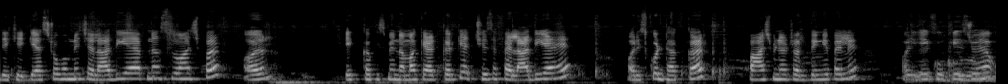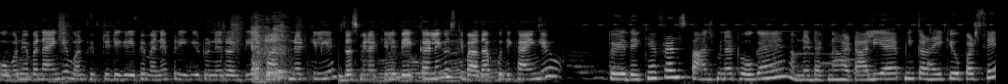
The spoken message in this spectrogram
देखिए गैस स्टोव हमने चला दिया है अपना स्लो आँच पर, और एक कप इसमें नमक ऐड करके अच्छे से फैला दिया है, और इसको ढककर पाँच मिनट रख देंगे पहले और ये कुकीज़ जो है ओवन में बनाएँगे। 150 डिग्री पे मैंने प्री हीट उन्हें रख दिया पाँच मिनट के लिए। दस मिनट के लिए बेक कर लेंगे, उसके बाद आपको दिखाएँगे। तो ये देखें फ्रेंड्स, पाँच मिनट हो गए हैं। हमने ढकना हटा लिया है अपनी कढ़ाई के ऊपर से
